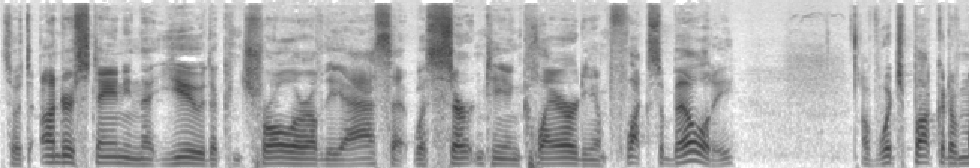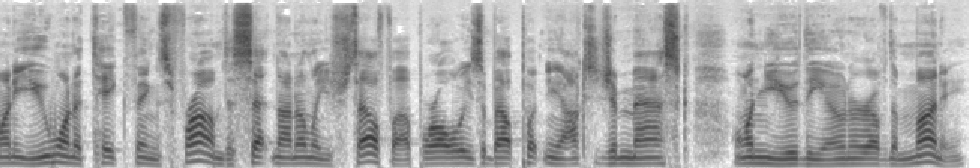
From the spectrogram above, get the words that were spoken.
So it's understanding that you, the controller of the asset, with certainty and clarity and flexibility – of which bucket of money you want to take things from to set not only yourself up, we're always about putting the oxygen mask on you, the owner of the money,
